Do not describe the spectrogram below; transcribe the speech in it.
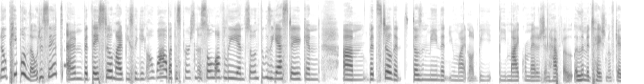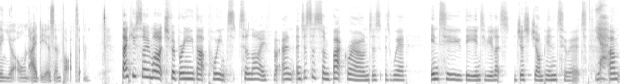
no people notice it um, but they still might be thinking oh wow but this person is so lovely and so enthusiastic and um, but still that doesn't mean that you might not be be micromanaged and have a, a limitation of getting your own ideas and thoughts in. Thank you so much for bringing that point to life. And and just as some background, as, as we're into the interview, let's just jump into it. Yeah. Um,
